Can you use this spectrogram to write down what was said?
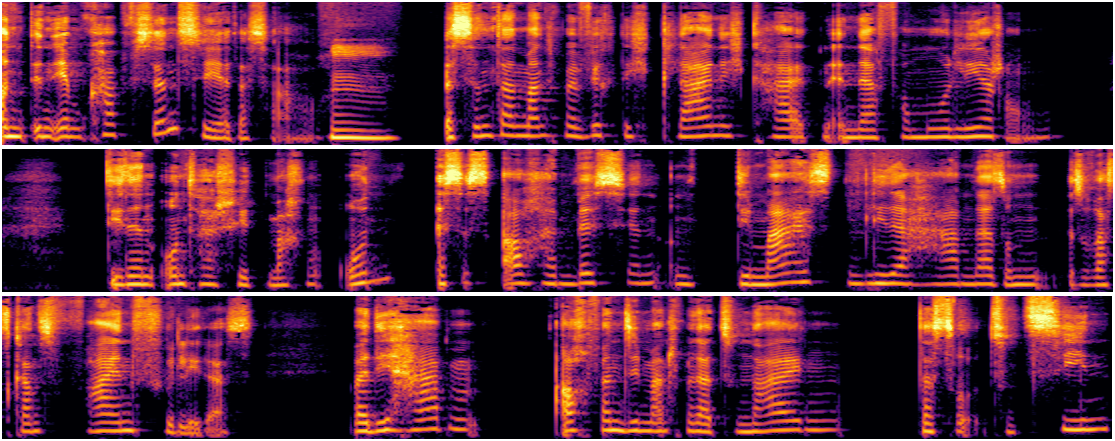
Und in ihrem Kopf sind sie ja das auch. Mm. Es sind dann manchmal wirklich Kleinigkeiten in der Formulierung, die den Unterschied machen. Und es ist auch ein bisschen, und die meisten Lieder haben da so, so was ganz Feinfühliges. Weil die haben, auch wenn sie manchmal dazu neigen, das so zu ziehen,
